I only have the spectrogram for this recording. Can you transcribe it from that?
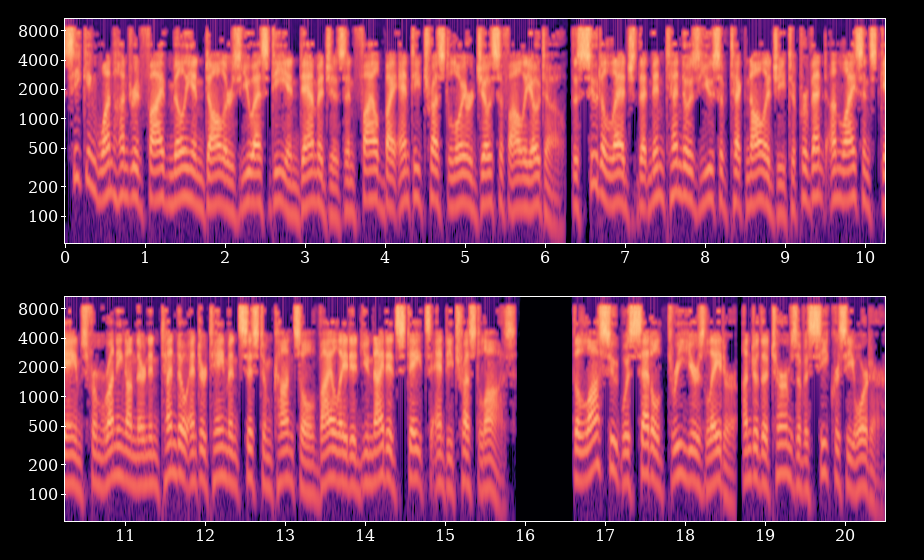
Seeking $105 million USD in damages and filed by antitrust lawyer Joseph Alioto, the suit alleged that Nintendo's use of technology to prevent unlicensed games from running on their Nintendo Entertainment System console violated United States antitrust laws. The lawsuit was settled three years later, under the terms of a secrecy order.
